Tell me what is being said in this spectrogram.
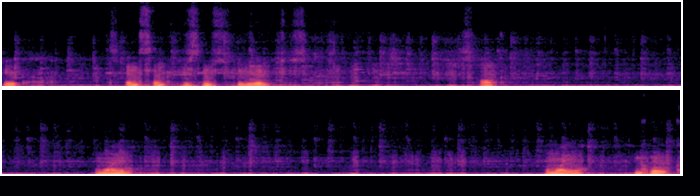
Here it's been centuries since she lived just walk while while go.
